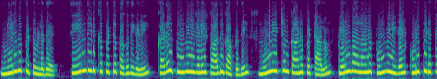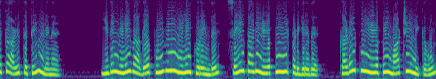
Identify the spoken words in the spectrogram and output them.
நிறுவப்பட்டுள்ளது. தேர்ந்தெடுக்கப்பட்ட பகுதிகளில் கடல் புல்வெளிகளை பாதுகாப்பதில் முன்னேற்றம் காணப்பட்டாலும் பெரும்பாலான புல்வெளிகள் குறிப்பிடத்தக்க அழுத்தத்தில் உள்ளன. இதன் விளைவாக புல்வெளி நிலை குறைந்து செயல்பாடு இழப்பு ஏற்படுகிறது. கடல் புல் இழப்பை மாற்றியமைக்கவும்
